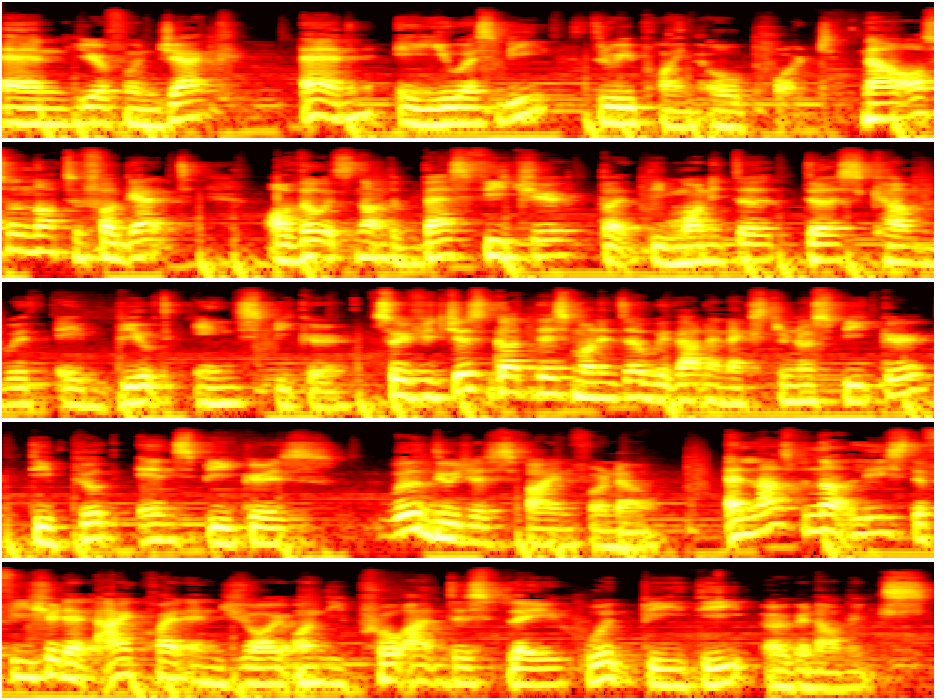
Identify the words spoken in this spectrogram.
and earphone jack, and a USB 3.0 port. Now also not to forget, although it's not the best feature, but the monitor does come with a built-in speaker. So if you just got this monitor without an external speaker, the built-in speakers will do just fine for now. And last but not least, the feature that I quite enjoy on the ProArt display would be the ergonomics.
